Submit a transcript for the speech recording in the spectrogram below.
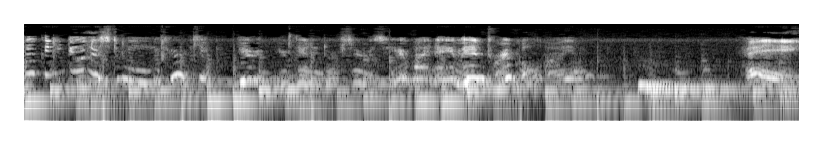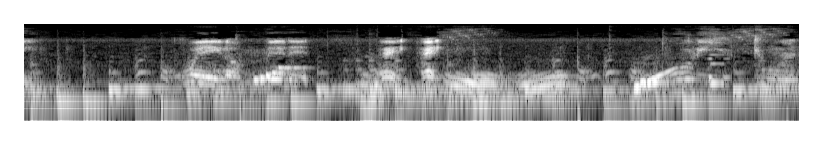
How could you do this to me? If you're Ga- you're you're Ganondorf Service, hear my name and tremble. I am. Hey. Wait a minute. Hey. What are you doing?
